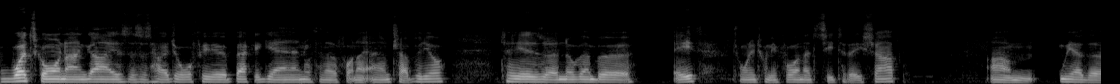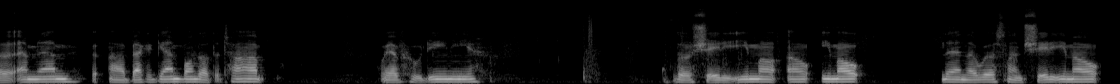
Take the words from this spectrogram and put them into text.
What's going on guys, this is HyDra Wolf here, back again with another Fortnite Item Shop video. Today is uh, November 8th, 2024, and let's see today's shop. Um, we have the Eminem uh, back again bundle at the top. We have Houdini, the Shady emote, oh, emote, then the Slim Shady emote.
